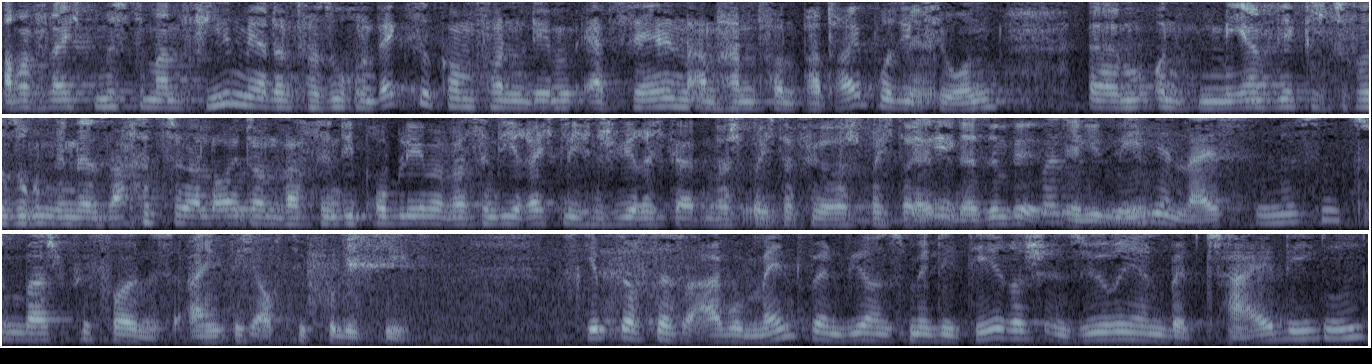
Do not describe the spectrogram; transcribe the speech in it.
Aber vielleicht müsste man viel mehr dann versuchen, wegzukommen von dem Erzählen anhand von Parteipositionen ja. ähm, und mehr wirklich zu versuchen, in der Sache zu erläutern, was sind die Probleme, was sind die rechtlichen Schwierigkeiten, was spricht dafür, was spricht dagegen. Da, da sind wir, was die Medien leisten müssen, zum Beispiel Folgendes, eigentlich auch die Politik. Es gibt doch das Argument, wenn wir uns militärisch in Syrien beteiligen,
